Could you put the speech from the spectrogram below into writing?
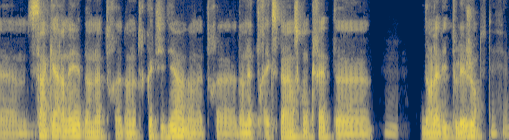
euh, s'incarner dans notre dans notre quotidien, dans notre euh, dans notre expérience concrète euh, mm. dans la vie de tous les jours. Tout à fait.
